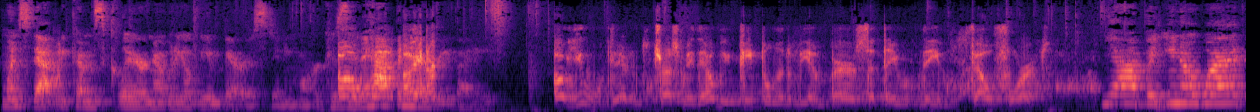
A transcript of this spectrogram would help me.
Once that becomes clear, nobody will be embarrassed anymore because Oh, it happened I- to everybody. Oh, you didn't trust me. There'll be people that'll be embarrassed that they they fell for it. Yeah, but you know what?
